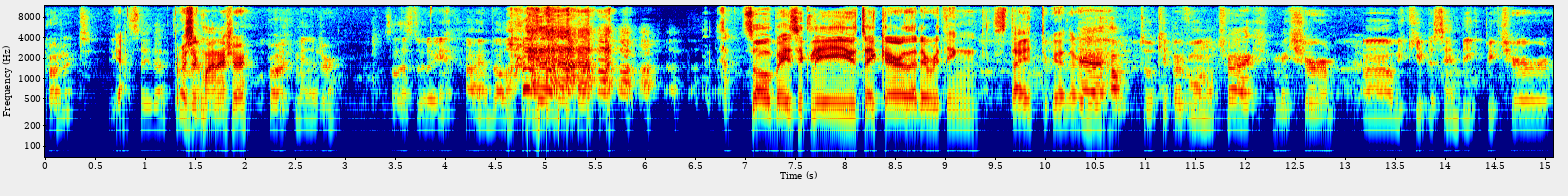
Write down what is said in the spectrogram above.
project. You Yeah. can say that. Project manager. Project manager. So let's do it again. Hi, I'm Dalai. So basically, you take care that everything tied together. yeah, help to keep everyone on track. Make sure uh, we keep the same big picture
